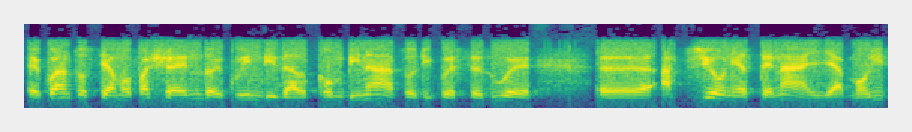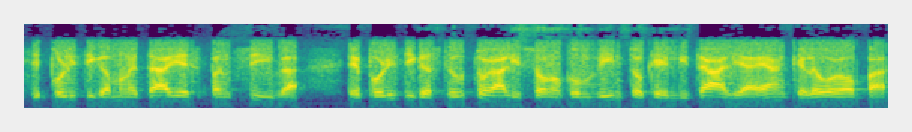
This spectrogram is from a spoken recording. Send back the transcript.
e quanto stiamo facendo e quindi dal combinato di queste due eh, azioni a tenaglia, politica monetaria espansiva e politiche strutturali, sono convinto che l'Italia e anche l'Europa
